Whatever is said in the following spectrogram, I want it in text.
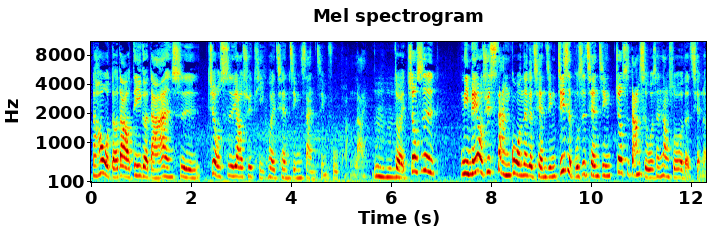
然后我得到的第一个答案是，就是要去体会千金散尽付款来。嗯哼，对，就是你没有去散过那个千金，即使不是千金，就是当时我身上所有的钱了，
